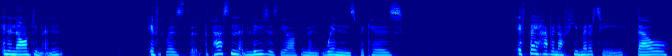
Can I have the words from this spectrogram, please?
in an argument, if it was the, the person that loses the argument wins because if they have enough humility, they'll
